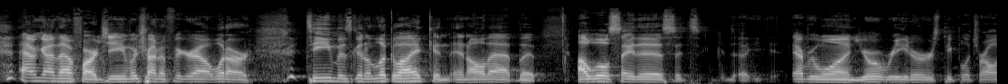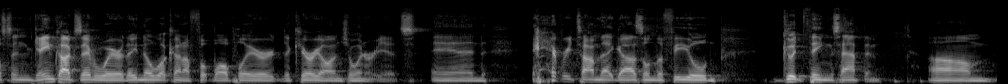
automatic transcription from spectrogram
haven't gotten that far, Gene. We're trying to figure out what our team is going to look like and, and all that. But I will say this: it's uh, everyone, your readers, people at Charleston, Gamecocks everywhere. They know what kind of football player Dakereon Joyner is, and every time that guy's on the field, good things happen. Um,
